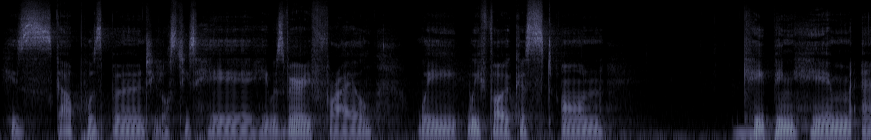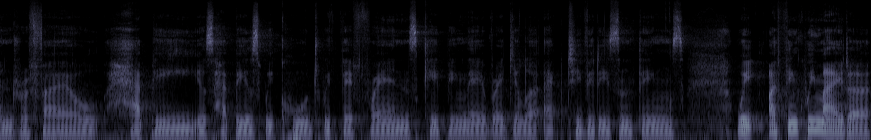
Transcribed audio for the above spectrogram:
His scalp was burned. He lost his hair. He was very frail. We we focused on keeping him and Raphael happy, as happy as we could with their friends, keeping their regular activities and things. We, I think we made a,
